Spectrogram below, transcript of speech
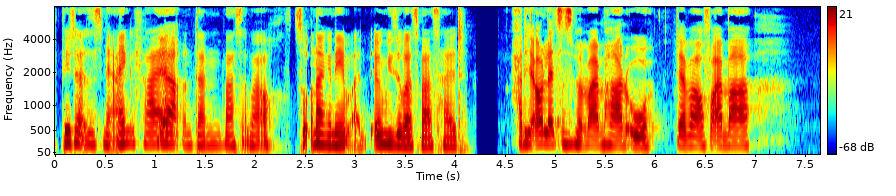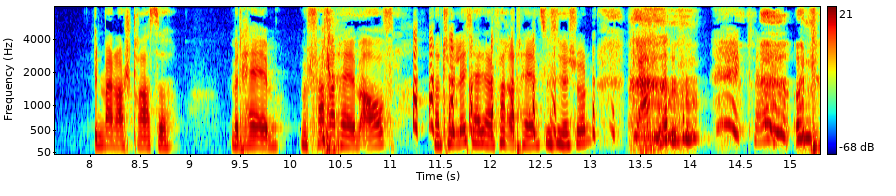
später ist es mir eingefallen Ja. und dann war es aber auch so unangenehm. Irgendwie sowas war es halt. Hatte ich auch letztens mit meinem HNO. Der war auf einmal in meiner Straße. Mit Helm. Mit Fahrradhelm auf. Natürlich, hat er Fahrradhelm, das wissen wir schon. Klar. Und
